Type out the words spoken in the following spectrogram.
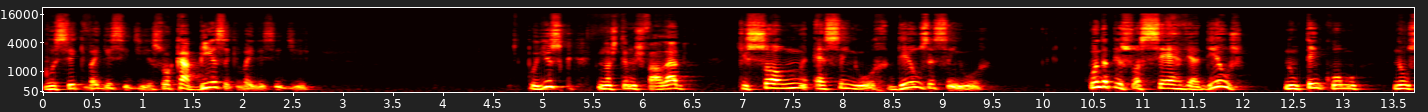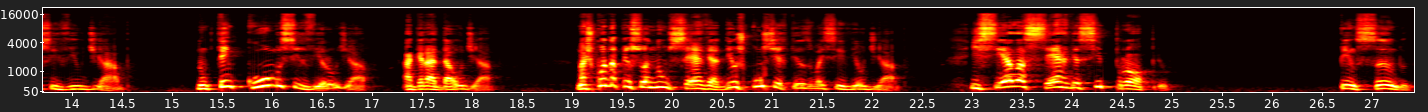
Você que vai decidir, a sua cabeça que vai decidir. Por isso que nós temos falado que só um é Senhor, Deus é Senhor. Quando a pessoa serve a Deus, não tem como não servir o diabo. Não tem como servir ao diabo, agradar o diabo. Mas quando a pessoa não serve a Deus, com certeza vai servir ao diabo. E se ela serve a si próprio, pensando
